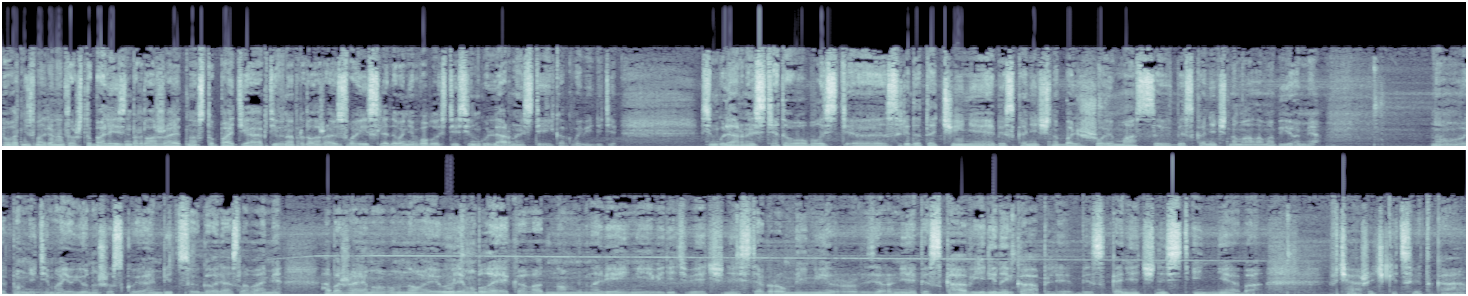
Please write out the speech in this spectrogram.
вот, несмотря на то, что болезнь продолжает наступать, я активно продолжаю свои исследования в области сингулярности. И, как вы видите, сингулярность — это область э, средоточения бесконечно большой массы в бесконечно малом объеме. Ну, вы помните мою юношескую амбицию, говоря словами обожаемого мной Уильяма Блейка в одном мгновении видеть вечность, огромный мир в зерне песка, в единой капле, бесконечность и небо в чашечке цветка.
